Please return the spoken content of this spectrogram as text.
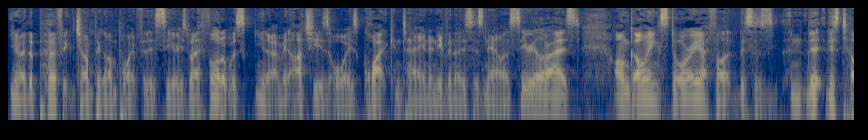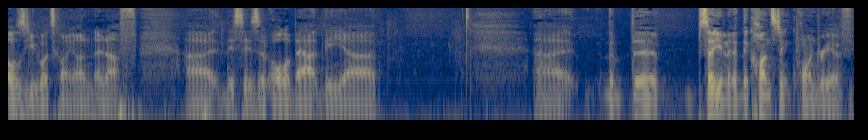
you know the perfect jumping on point for this series but i thought it was you know i mean archie is always quite contained and even though this is now a serialized ongoing story i felt this is th- this tells you what's going on enough. Uh, this is all about the uh, uh, the the so you know the, the constant quandary of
